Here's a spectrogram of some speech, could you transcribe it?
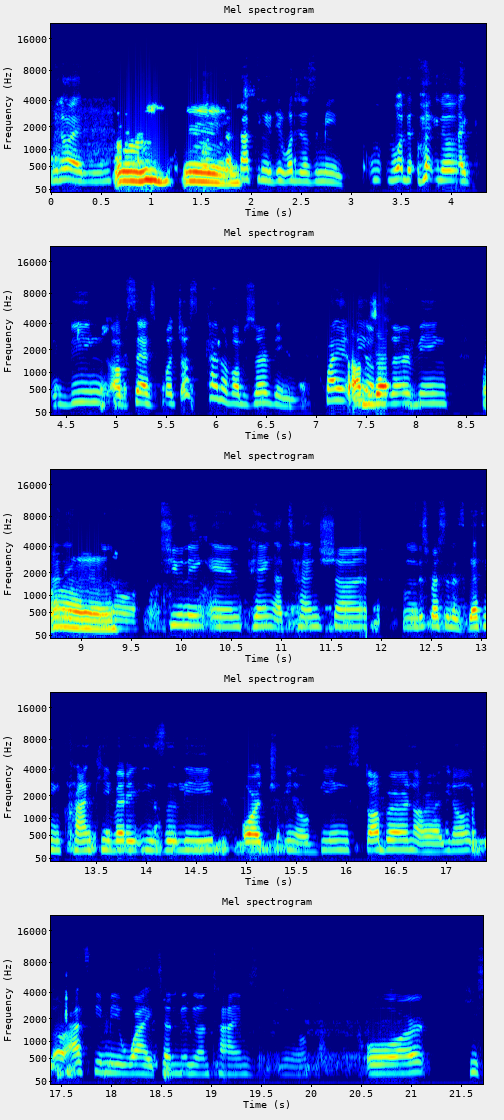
You know what I mean? Mm. That, that thing you did, what does it mean? What you know like being obsessed but just kind of observing quietly Observe. observing and mm. you know tuning in paying attention mm, this person is getting cranky very easily or you know being stubborn or you know or asking me why 10 million times you know or he's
